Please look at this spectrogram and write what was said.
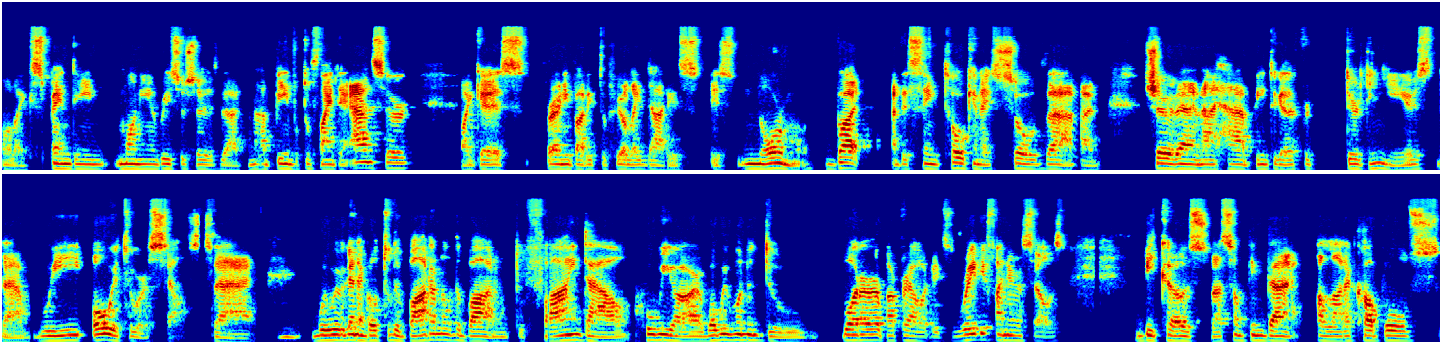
or like spending money and resources that not being able to find the answer. I guess for anybody to feel like that is is normal. But at the same token, I saw that Sherilet and I have been together for 13 years, that we owe it to ourselves that we were going to go to the bottom of the bottom to find out who we are, what we want to do, what are our priorities, redefining ourselves, because that's something that a lot of couples,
